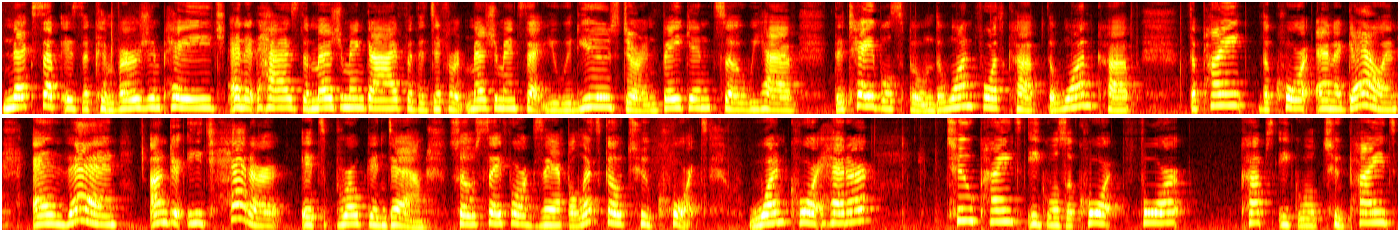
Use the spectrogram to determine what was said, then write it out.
Next up is the conversion page and it has the measurement guide for the different measurements that you would use during baking. So we have the tablespoon, the one-fourth cup, the one cup, the pint, the quart, and a gallon. And then under each header, it's broken down. So say for example, let's go to quarts. One quart header, two pints equals a quart, four cups equal 2 pints,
